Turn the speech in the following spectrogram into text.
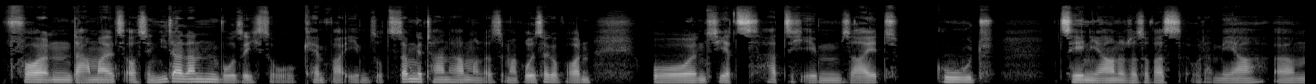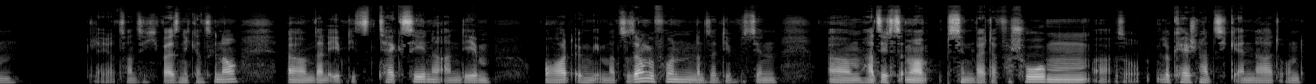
von damals aus den Niederlanden, wo sich so Camper eben so zusammengetan haben und das ist immer größer geworden. Und jetzt hat sich eben seit gut zehn Jahren oder sowas oder mehr ähm, vielleicht 20, ich weiß nicht ganz genau, ähm, dann eben die Tag-Szene an dem Ort irgendwie immer zusammengefunden. Dann sind die ein bisschen, ähm, hat sich das immer ein bisschen weiter verschoben, also Location hat sich geändert und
